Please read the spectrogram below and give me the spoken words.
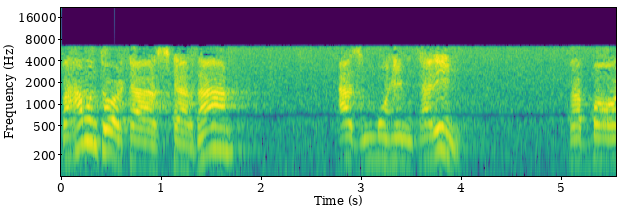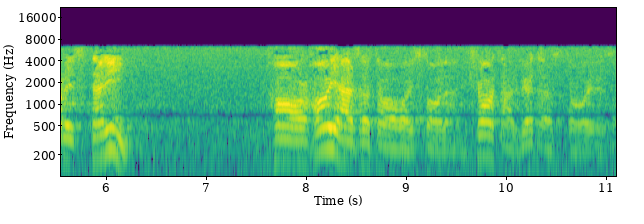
و همونطور که ارز کردم از مهمترین و بارزترین کارهای حضرت آقای صالح شاه تربیت حضرت آقای رضا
